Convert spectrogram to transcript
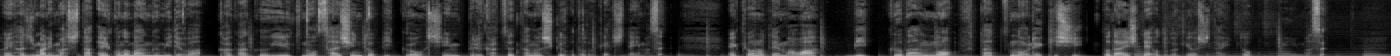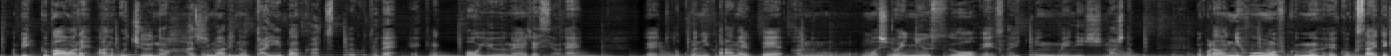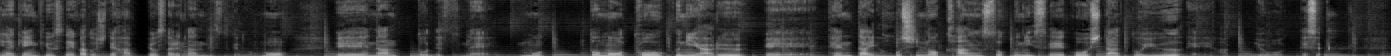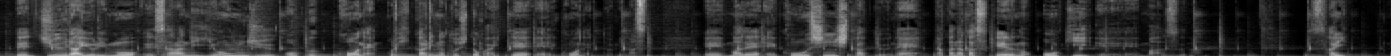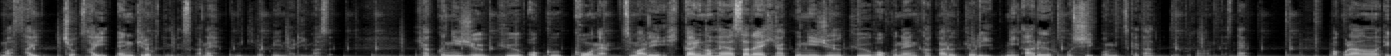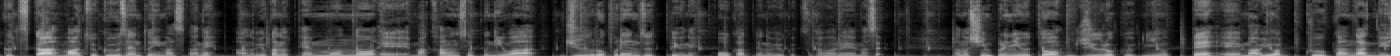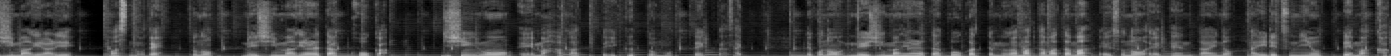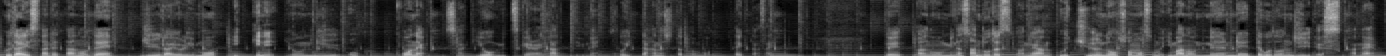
はい、始まりました、えーこの番組では科学技術の最新トピックをシンプルかつ楽しくお届けしています。えー今日のテーマはビッグバンの2つの歴史と題してお届けをしたいと思います。ビッグバンはね、あの宇宙の始まりの大爆発ということで、えー結構有名ですよね。で、ちょっとこれに絡めて、あの面白いニュースを、えー最近目にしました。これは日本を含む国際的な研究成果として発表されたんですけども、えーなんとですね、最も遠くにある、えー天体、星の観測に成功したという、えー発表です。で、従来よりも、えーさらに40億光年、これ光の年と書いて、えー光年と読みます。まで、更新したというね、なかなかスケールの大きい、えーまあ、最まあ、最長、最遠記録っていうんですかね、記録になります。129億光年、つまり光の速さで129億年かかる距離にある星を見つけたっていうことなんですね。まあ、これはあのいくつか、まあ、ちょっと偶然と言いますかね、あのよくあの天文の、えーまあ、観測には16レンズっていうね、効果っていうのをよく使われます。あのシンプルに言うと、16によって、えーまあ、要は空間がねじ曲げられますので、そのねじ曲げられた効果自身を、えーまあ、測っていくと思ってください。でこのねじ曲げられた効果っていうのが、まあ、たまたま、えーその、え天体の配列によって、まあ、拡大されたので、従来よりも一気に40億光年先を見つけられたっていうね、そういった話だと思ってください。で、あの、皆さんどうですかね？あの宇宙のそもそも今の年齢ってご存知ですかね？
